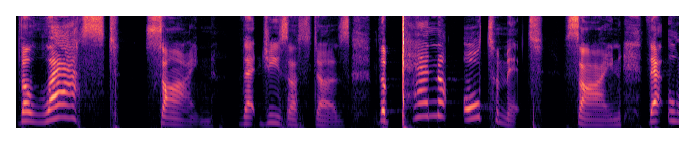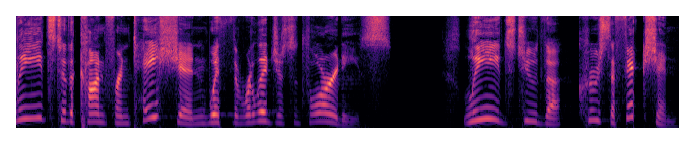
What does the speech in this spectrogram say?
the last sign that Jesus does, the penultimate sign that leads to the confrontation with the religious authorities, leads to the crucifixion,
